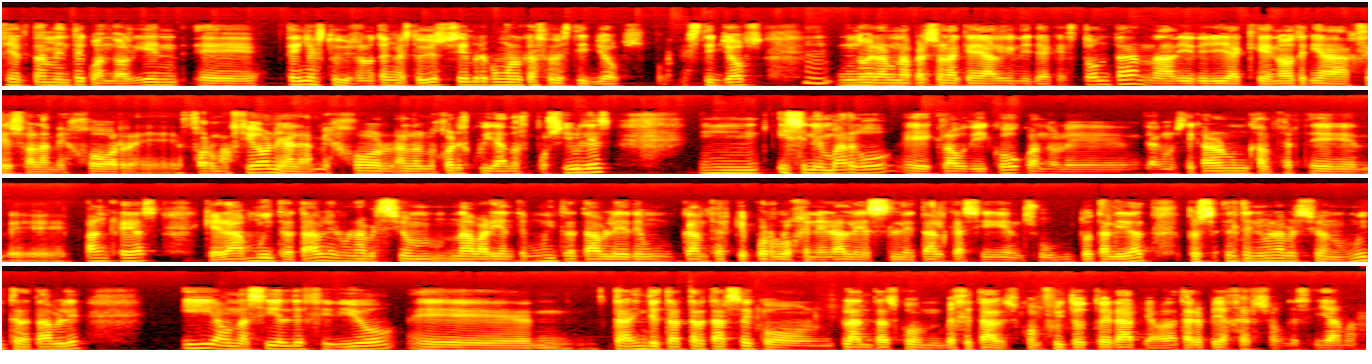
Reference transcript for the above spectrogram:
ciertamente cuando alguien eh, tenga estudios o no tenga estudios, siempre pongo el caso de Steve Jobs, porque Steve Jobs mm. no era una persona que alguien diría que es tonta, nadie diría que no tenía acceso a la mejor eh, formación y a, la mejor, a los mejores cuidados posibles. Mm, y sin embargo, eh, claudicó cuando le diagnosticaron un cáncer de, páncreas, que era muy tratable, era una versión, una variante muy tratable de un cáncer que por lo general es letal casi en su totalidad, pues él tenía una versión muy tratable y aún así él decidió eh, intentar tratarse con plantas, con vegetales, con fruitoterapia o la terapia Gerson que se llama.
